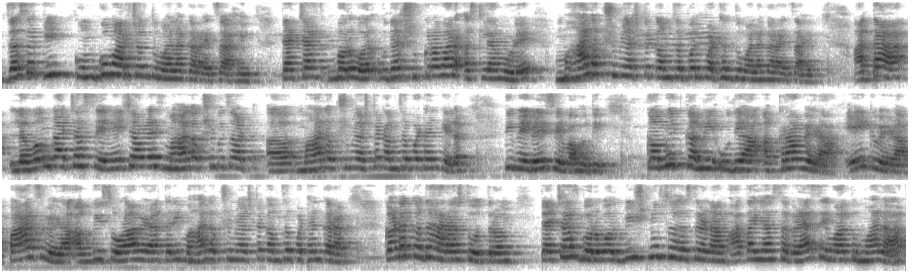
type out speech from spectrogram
जसं की कुंकुमार्चन तुम्हाला करायचं आहे. त्याच्याच बरोबर उद्या शुक्रवार असल्यामुळे महालक्ष्मी अष्टकमचं पण पठण तुम्हाला करायचं आहे. आता लवंगाच्या सेवेच्या वेळेस महालक्ष्मीचं महालक्ष्मी अष्टकमचं पठण केलं ती वेगळी सेवा होती. कमीत कमी उद्या अकरा वेळा एक वेळा पाच वेळा अगदी सोळा वेळा तरी महालक्ष्मी अष्टकमचं पठन करा. कणकधारा स्तोत्र त्याच्याच बरोबर विष्णू सहस्रनाम. आता या सगळ्या सेवा तुम्हाला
